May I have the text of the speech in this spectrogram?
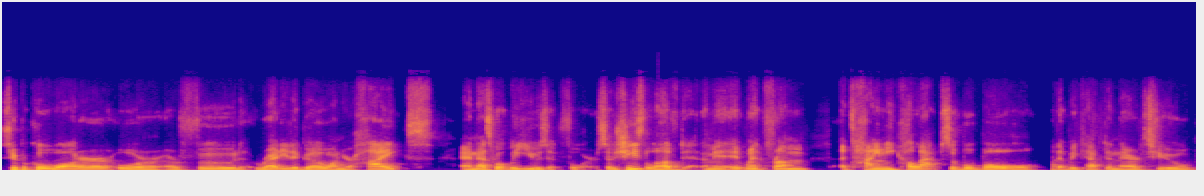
super cool water or or food ready to go on your hikes. And that's what we use it for. So she's loved it. I mean, it went from a tiny collapsible bowl that we kept in there to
